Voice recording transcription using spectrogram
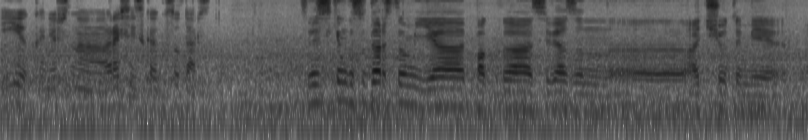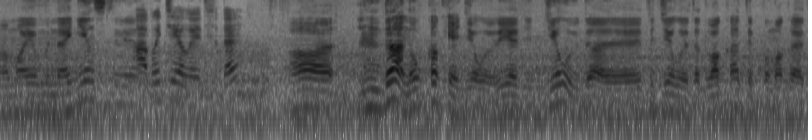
и, конечно, российское государство. С российским государством я пока связан э, отчетами о моем иноагентстве. А вы делаете, да? А, да, ну как я делаю? Я делаю, да, это делают адвокаты, помогают.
